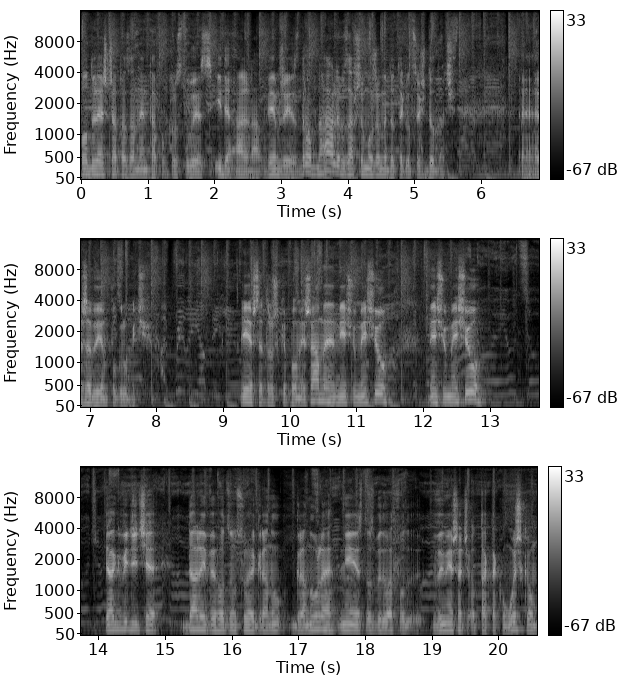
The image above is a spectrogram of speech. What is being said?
Podleszcza ta zanęta po prostu jest idealna. Wiem, że jest drobna, ale zawsze możemy do tego coś dodać, e, żeby ją pogrubić. I jeszcze troszkę pomieszamy. Miesiu, miesiu, miesiu, miesiu. Jak widzicie, dalej wychodzą suche granu, granule. Nie jest to zbyt łatwo wymieszać od tak taką łyżką,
